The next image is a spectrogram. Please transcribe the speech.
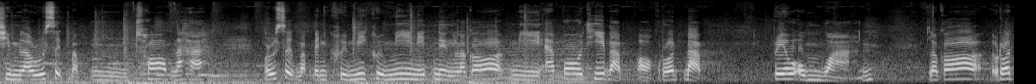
ชิมแล้วรู้สึกแบบอมชอบนะคะ รู้สึกแบบเป็นครีมมี่ครีมมี่นิดนึง แล้วก็มีแอปเปิลที่แบบออกรสแบบเปรี้ยวอมหวาน แล้วก็รส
